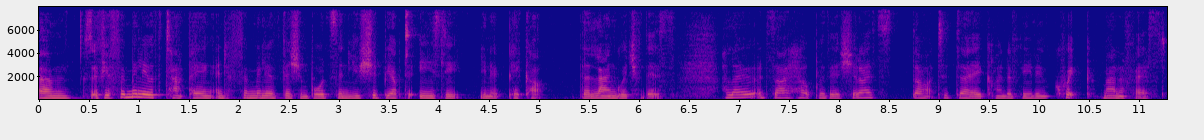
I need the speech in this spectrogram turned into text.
Um, so if you're familiar with tapping and you're familiar with vision boards, then you should be able to easily, you know, pick up the language for this. Hello, does I help with this? Should I start today kind of needing a quick manifest?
